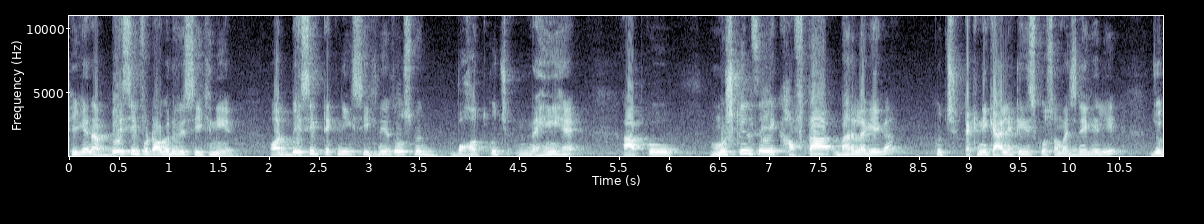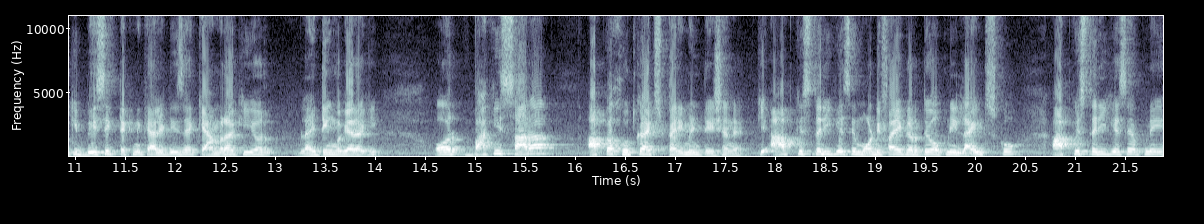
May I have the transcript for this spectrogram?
ठीक है ना बेसिक फोटोग्राफी सीखनी है और बेसिक टेक्निक सीखनी है तो उसमें बहुत कुछ नहीं है। आपको मुश्किल से एक हफ़्ता भर लगेगा कुछ टेक्निकलिटीज़ को समझने के लिए, जो कि बेसिक टेक्निकलिटीज़ है कैमरा की और लाइटिंग वगैरह की। और बाकी सारा आपका खुद का एक्सपेरिमेंटेशन है कि आप किस तरीके से मॉडिफाई करते हो अपनी लाइट्स को, आप किस तरीके से अपने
